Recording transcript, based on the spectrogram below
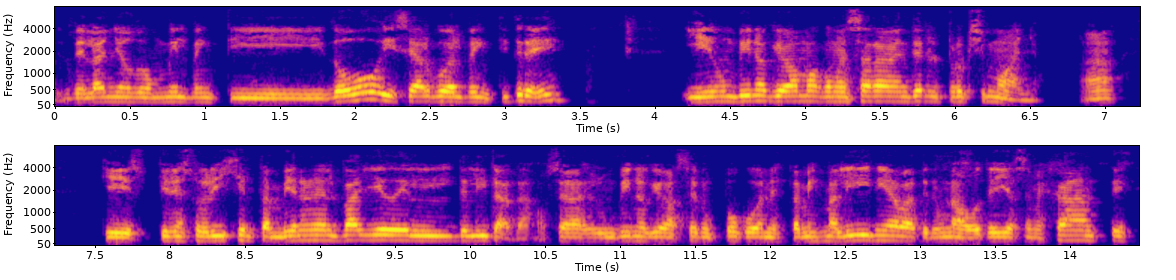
del año 2022, hice algo del 23, y es un vino que vamos a comenzar a vender el próximo año. Ah, que tiene su origen también en el Valle del, Itata. O sea, es un vino que va a ser un poco en esta misma línea, va a tener una botella semejante,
